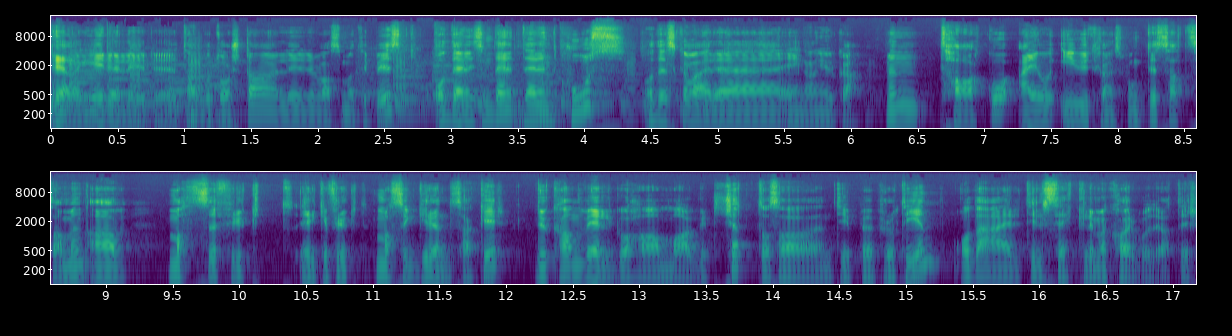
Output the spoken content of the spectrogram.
fredager eller tacotorsdag taco-torsdag eller hva som er typisk. Og det er liksom, det er, det er en kos, og det skal være en gang i uka. Men taco er jo i utgangspunktet satt sammen av masse frukt, eller ikke frukt, masse grønnsaker. Du kan velge å ha magert kjøtt, altså en type protein, og det er tilstrekkelig med karbohydrater.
